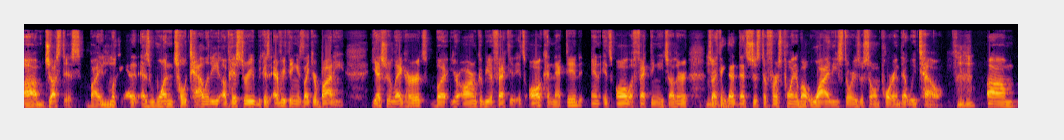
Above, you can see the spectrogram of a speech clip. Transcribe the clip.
um, justice by Mhm. looking at it as one totality of history because everything is like your body. Yes, your leg hurts, but your arm could be affected. It's all connected and it's all affecting each other. So I think that that's just the first point about why these stories are so important that we tell Mhm. um,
